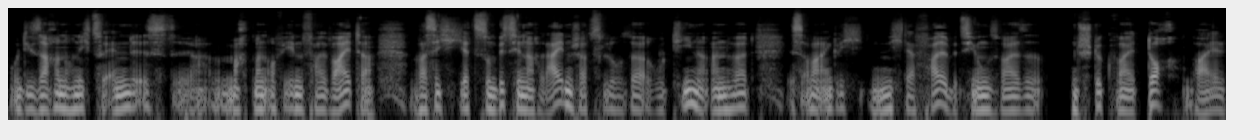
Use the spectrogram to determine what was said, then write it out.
und die Sache noch nicht zu Ende ist, ja, macht man auf jeden Fall weiter. Was sich jetzt so ein bisschen nach leidenschaftsloser Routine anhört, ist aber eigentlich nicht der Fall, beziehungsweise ein Stück weit doch, weil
